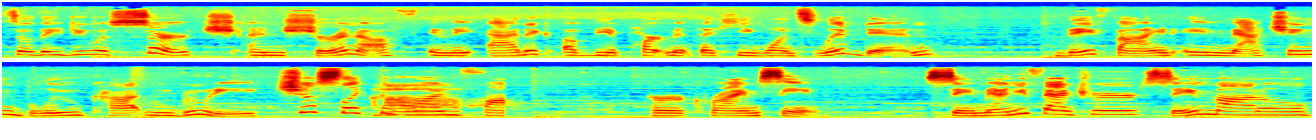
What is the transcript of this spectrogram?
So they do a search, and sure enough, in the attic of the apartment that he once lived in, they find a matching blue cotton booty, just like the one Ah. found her crime scene. Same manufacturer, same model,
